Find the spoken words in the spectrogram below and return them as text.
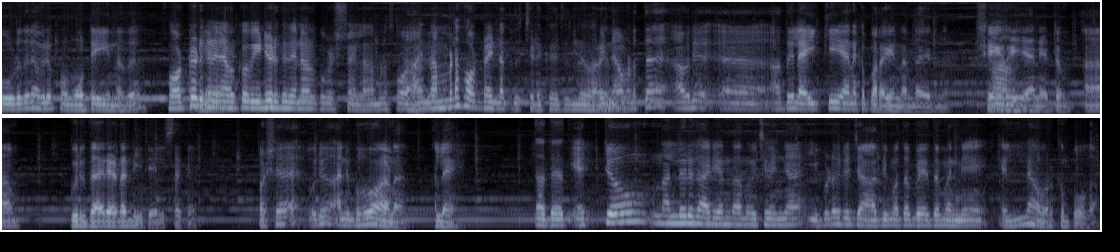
കൂടുതൽ അവർ പ്രൊമോട്ട് ചെയ്യുന്നത്. ഫോട്ടോ എടുക്കുന്നതിന് അവർക്ക് വീഡിയോ എടുക്കുന്നതിന് അവർക്ക് പ്രശ്നമില്ല. നമ്മൾ നമ്മുടെ ഫോട്ടോ അതിന്റെ അകത്ത് വെച്ചെടുക്കരുതെന്ന് പിന്നെ പറയുന്നത് അവിടുത്തെ അവർ അത് ലൈക്ക് ചെയ്യാനൊക്കെ പറയുന്നുണ്ടായിരുന്നു. ഷെയർ ആ. ചെയ്യാനായിട്ടും ആ ഗുരുദാരയുടെ ഡീറ്റെയിൽസ് ഒക്കെ. പക്ഷെ ഒരു അനുഭവമാണ് അല്ലേ? അതെ. ഏറ്റവും നല്ലൊരു കാര്യം എന്താന്ന് വെച്ച് കഴിഞ്ഞാൽ ഇവിടെ ഒരു ജാതി മത ഭേദമന്യേ എല്ലാവർക്കും പോകാം.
